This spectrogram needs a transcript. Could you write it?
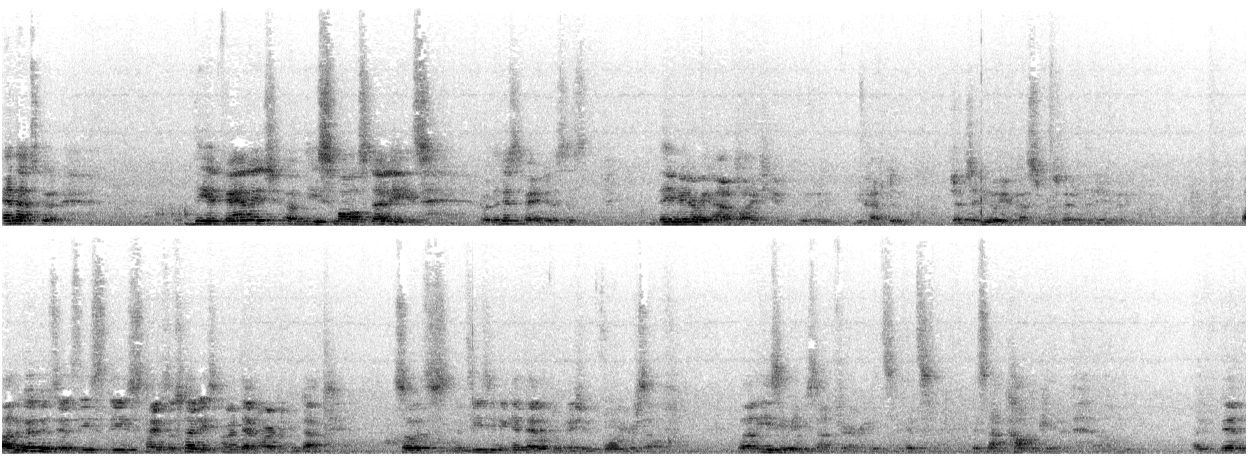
And that's good. The advantage of these small studies, or the disadvantage is they may or may not apply to you. You have to judge that you know your customers better. Uh, the good news is these, these types of studies aren't that hard to conduct. So it's, it's easy to get that information for yourself. Well, easy maybe is not fair. It's, it's, it's not complicated. Um, I've been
